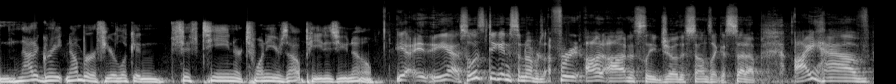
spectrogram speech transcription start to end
not a great number if you're looking 15 or 20 years out, Pete, as you know. Yeah, yeah. So let's dig into some numbers. For honestly, Joe, this sounds like a setup. I have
